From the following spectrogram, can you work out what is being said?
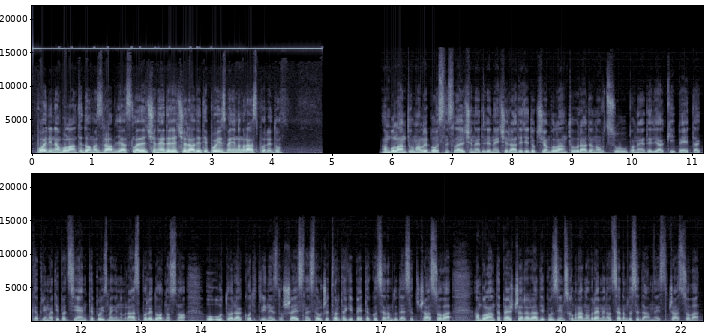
Pojedine ambulante Doma zdravlja sledeće nedelje će raditi po izmenjenom rasporedu. Ambulanta u Maloj Bosni sledeće nedelje neće raditi, dok će ambulanta u Radanovcu u ponedeljak i petak primati pacijente po izmenjenom rasporedu, odnosno u utorak od 13 do 16, a u četvrtak i petak od 7 do 10 časova. Ambulanta Peščara radi po zimskom radnom vremenu od 7 do 17 časova.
